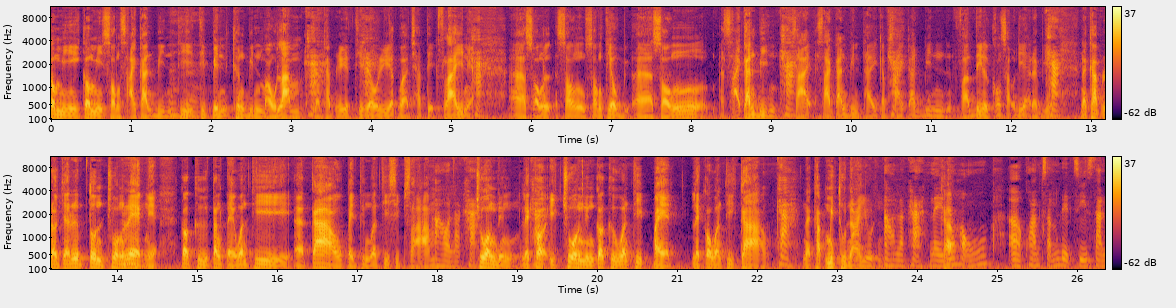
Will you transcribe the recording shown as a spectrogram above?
ก็มีก็มีสองสายการบินที่อือฮึที่เป็นเครื่องบินเหมาลค่ะำนะครับเรียกที่ค่ะเราเรียกว่าชาติไฟล์เนี่ย ค่ะ อ่าสองสองสองเที่ยวอ่าสองสายการบินค่ะสายสายการบินไทยกับค่ะสายการบินฟาดิลของซาอุดีอาระเบียค่ะ นะครับเราจะเริ่มต้นช่วงแรกเนี่ยก็คือตั้งแต่วันที่เอ่อ9ไปถึงวันที่เอาละค่ะ13ช่วงหนึ่ง และก็ค่ะอีกช่วงหนึ่งก็คือวันที่ 8 และก็วันที่ค่ะ 9นะครับมิถุนายน เอาละค่ะ ในครับเรื่องของเออความสำเร็จสีสัน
